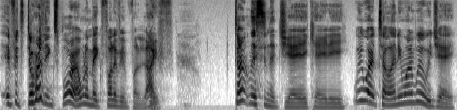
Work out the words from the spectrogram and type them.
If it's Dora the Explorer, I want to make fun of him for life. Don't listen to Jay, Katie. We won't tell anyone, will we, Jay?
